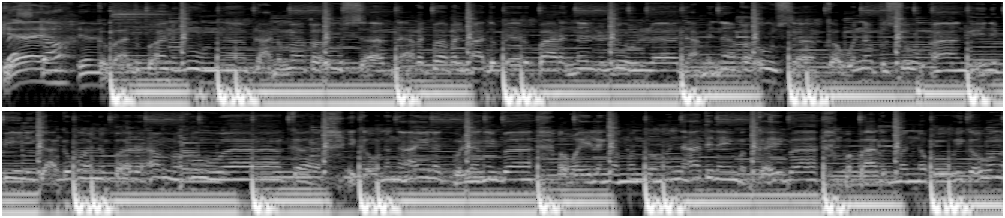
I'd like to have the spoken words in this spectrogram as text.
Let's go! Kabado pa na muna, plano makausap. Lakad pa kalmado pero parang nalulula. Dami na kausap, kawan ng pusuan. Binibini gagawa ng paraan makuha ka. Ikaw na ngayon at walang iba. Okay lang yung mundo man natin ay magkaiba. Mapagod man ako, ikaw ang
